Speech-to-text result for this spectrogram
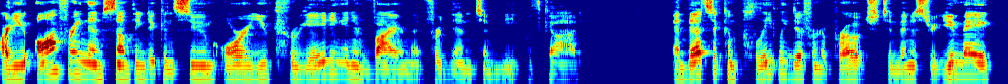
Are you offering them something to consume or are you creating an environment for them to meet with God and that's a completely different approach to ministry. You may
